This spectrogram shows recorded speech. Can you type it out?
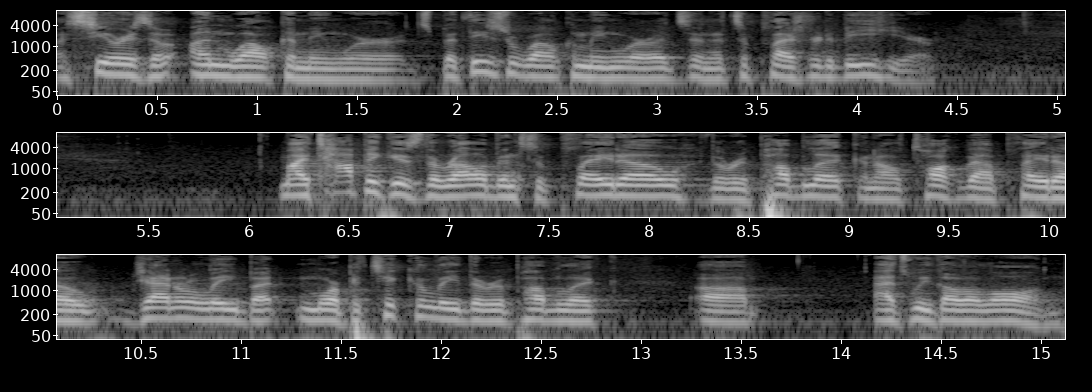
a series of unwelcoming words. But these are welcoming words, and it's a pleasure to be here. My topic is the relevance of Plato, the Republic, and I'll talk about Plato generally, but more particularly the Republic uh, as we go along.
